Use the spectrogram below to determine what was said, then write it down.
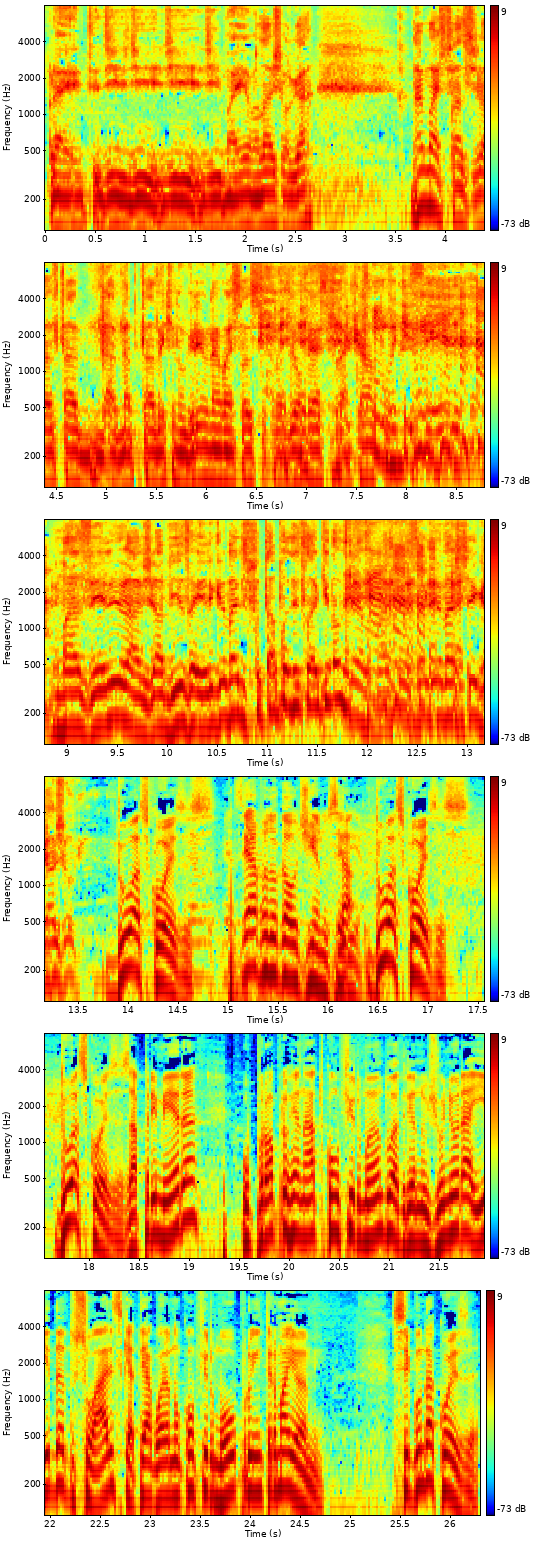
Pra Inter de, de, de, de Miami lá jogar. Não é mais fácil já estar adaptado aqui no Grêmio, não é mais fácil você trazer o Messi pra cá. Ele. Mas ele ah, já avisa ele que ele vai disputar a posição aqui no Grêmio. Pensar que ele vai chegar jogando. Duas coisas. Reserva do Galdino seria. Não, duas coisas. Duas coisas. A primeira, o próprio Renato confirmando o Adriano Júnior a ida do Soares, que até agora não confirmou para o Inter Miami. Segunda coisa,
